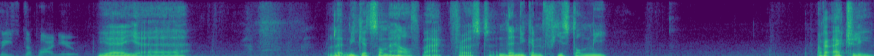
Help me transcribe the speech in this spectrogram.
feast upon you. Yeah, yeah. Let me get some health back first, and then you can feast on me. Or actually,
